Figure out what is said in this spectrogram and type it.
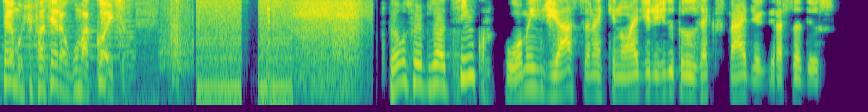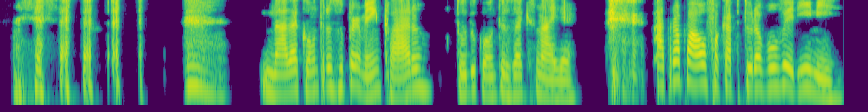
Temos de fazer alguma coisa. Vamos para o episódio 5? O Homem de Aço, né? Que não é dirigido pelo Zack Snyder, graças a Deus. Nada contra o Superman, claro. Tudo contra o Zack Snyder. A tropa Alpha captura Wolverine,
